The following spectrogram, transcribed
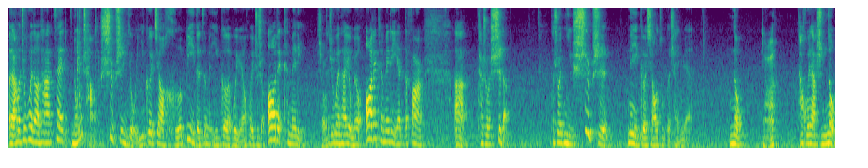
然后就问到他在农场是不是有一个叫合璧的这么一个委员会，就是 audit committee。他就问他有没有 audit committee at the farm，啊，他说是的。他说你是不是那个小组的成员？No。啊？他回答是 no。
